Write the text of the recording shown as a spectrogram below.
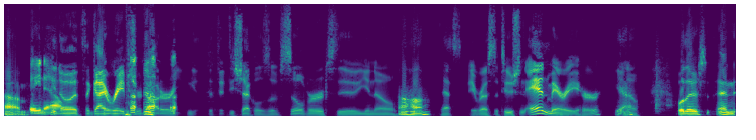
Um, hey you know, if the guy rapes your daughter, you can get the fifty shekels of silver to, you know, Uh-huh. has to pay restitution and marry her. You Yeah. know, Well, there's and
